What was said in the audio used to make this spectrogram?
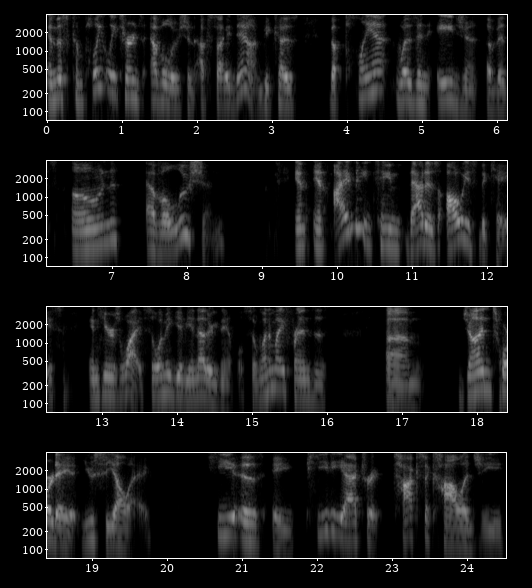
And this completely turns evolution upside down because the plant was an agent of its own evolution. And, and I maintain that is always the case. And here's why. So let me give you another example. So one of my friends is um, John Torday at UCLA. He is a pediatric toxicology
